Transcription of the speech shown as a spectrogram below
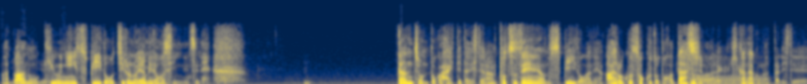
あとは、あの、急にスピード落ちるのやめてほしいんですよね。ダンジョンとか入ってたりしたら、突然、あの、スピードがね、歩く速度とかダッシュのあれが効かなくなったりして、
